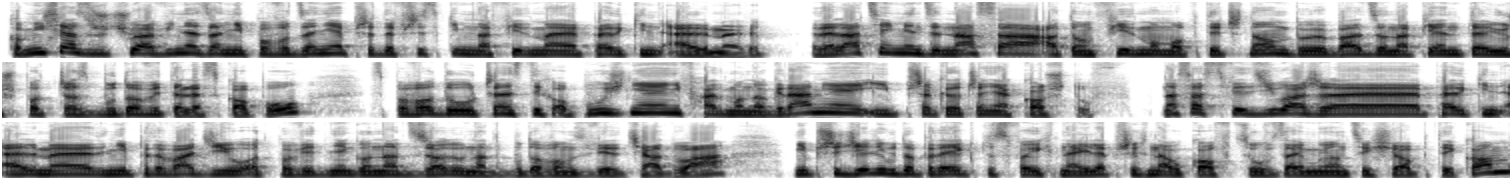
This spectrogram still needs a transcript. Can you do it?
Komisja zrzuciła winę za niepowodzenie przede wszystkim na firmę Perkin-Elmer. Relacje między NASA a tą firmą optyczną były bardzo napięte już podczas budowy teleskopu z powodu częstych opóźnień w harmonogramie i przekroczenia kosztów. NASA stwierdziła, że Perkin-Elmer nie prowadził odpowiedniego nadzoru nad budową zwierciadła, nie przydzielił do projektu swoich najlepszych naukowców zajmujących się optyką,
